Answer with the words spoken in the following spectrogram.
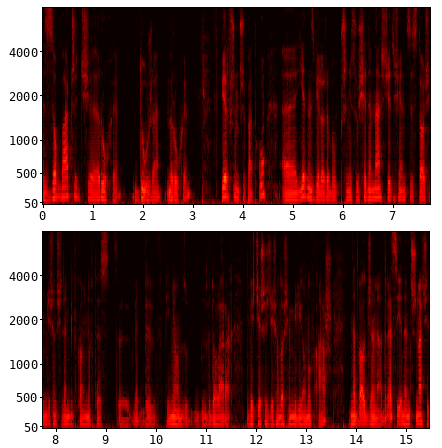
zobaczyć ruchy duże ruchy. Pierwszym przypadku e, jeden z wielorybów przyniósł 17 187 bitcoinów, to jest e, jakby w pieniądzu, w dolarach 268 milionów aż, na dwa oddzielne adresy, jeden 13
